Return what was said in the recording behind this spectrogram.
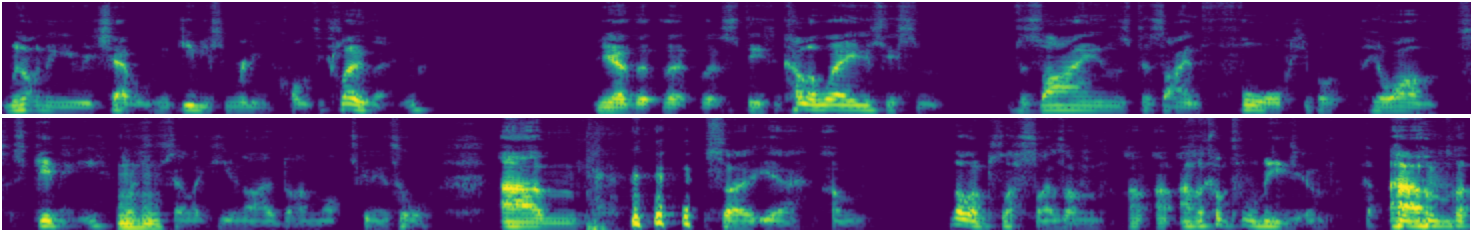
we're not going to give you a chair, but we can give you some really good quality clothing. Yeah, that, that that's decent colorways, decent designs, designed for people who aren't skinny. I Mhm. should sound like you and I, but I'm not skinny at all. Um, so yeah, um, not on plus size. I'm I'm, I'm a comfortable medium. Um,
